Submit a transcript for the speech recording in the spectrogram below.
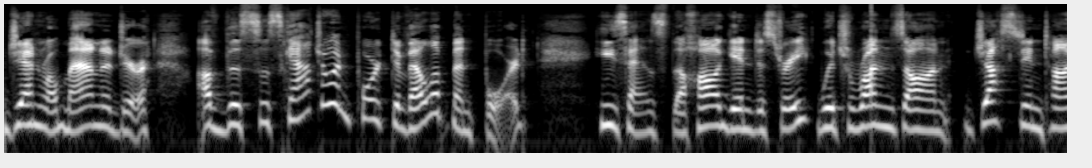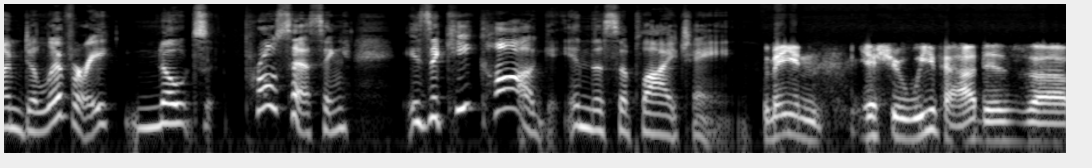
general manager of the Saskatchewan Pork Development Board. He says the hog industry, which runs on just in time delivery, notes processing is a key cog in the supply chain. The main issue we've had is uh,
